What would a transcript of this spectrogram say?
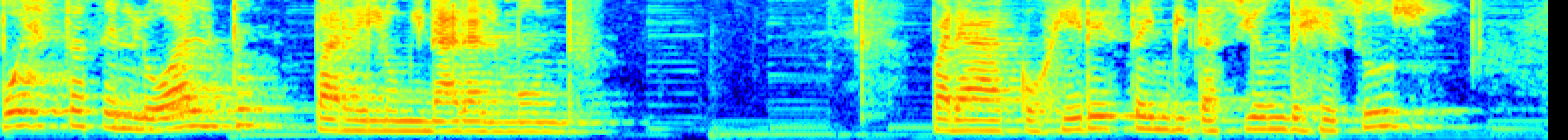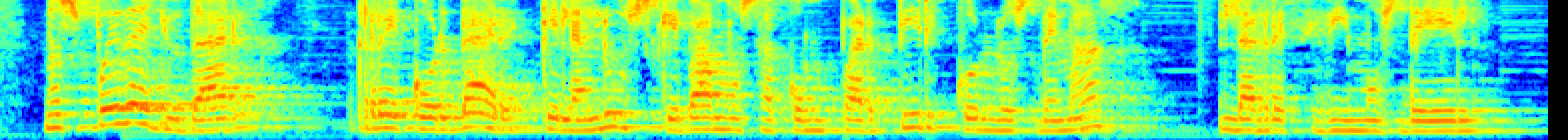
puestas en lo alto para iluminar al mundo. Para acoger esta invitación de Jesús, nos puede ayudar recordar que la luz que vamos a compartir con los demás la recibimos de Él.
